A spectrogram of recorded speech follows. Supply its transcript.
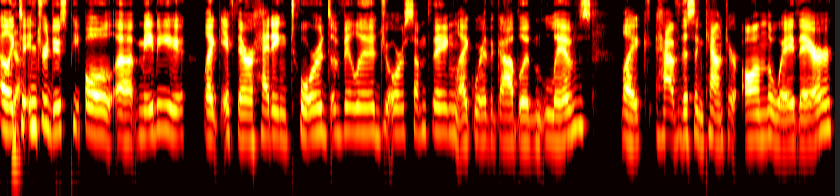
Like Yeah. to introduce people, uh, maybe like if they're heading towards a village or something, like where the goblin lives, like have this encounter on the way there.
